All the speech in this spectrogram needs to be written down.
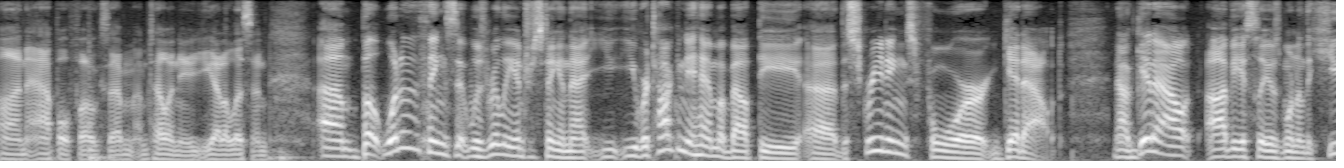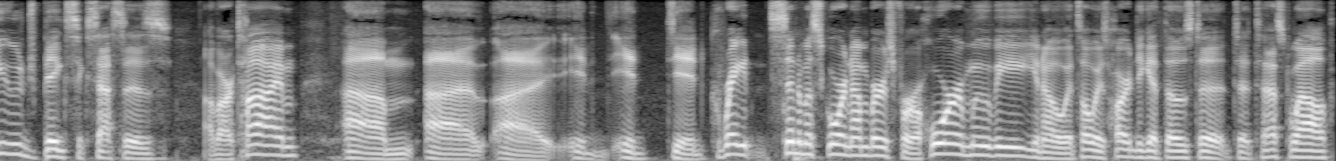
on Apple, folks. I'm, I'm telling you, you got to listen. Um, but one of the things that was really interesting in that you, you were talking to him about the uh, the screenings for Get Out. Now, Get Out obviously is one of the huge, big successes of our time. Um, uh, uh, it it did great cinema score numbers for a horror movie. You know, it's always hard to get those to, to test well.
